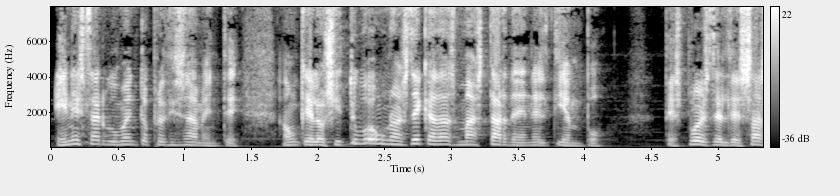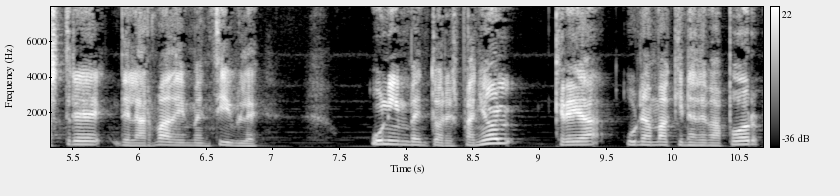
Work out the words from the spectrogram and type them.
en este argumento precisamente, aunque lo situó unas décadas más tarde en el tiempo, después del desastre de la Armada Invencible. Un inventor español crea una máquina de vapor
